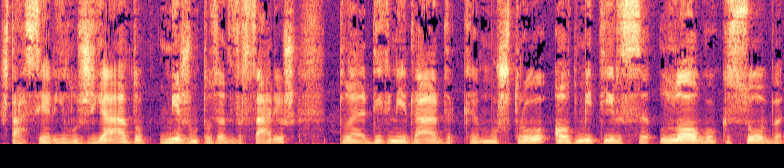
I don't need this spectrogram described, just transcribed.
está a ser elogiado, mesmo pelos adversários, pela dignidade que mostrou ao demitir-se logo que soube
